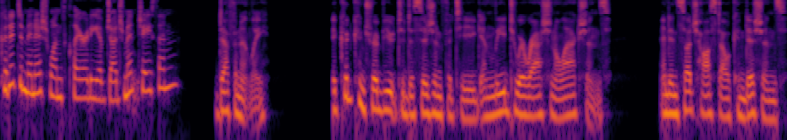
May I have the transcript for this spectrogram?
Could it diminish one's clarity of judgment, Jason? Definitely. It could contribute to decision fatigue and lead to irrational actions and in such hostile conditions,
